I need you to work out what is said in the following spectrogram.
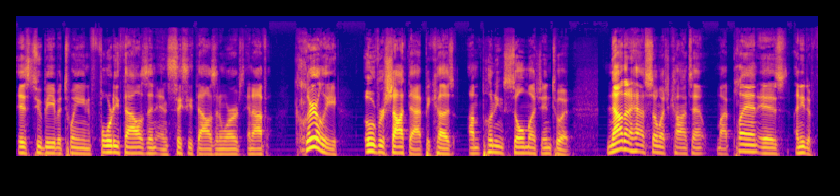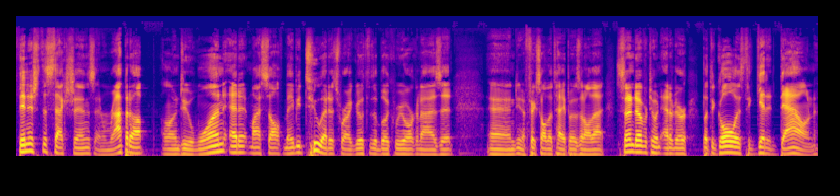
is to be between 40,000 and 60,000 words, and I've clearly overshot that because I'm putting so much into it. Now that I have so much content, my plan is I need to finish the sections and wrap it up. I'm going to do one edit myself, maybe two edits where I go through the book, reorganize it, and you know fix all the typos and all that. Send it over to an editor, but the goal is to get it down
